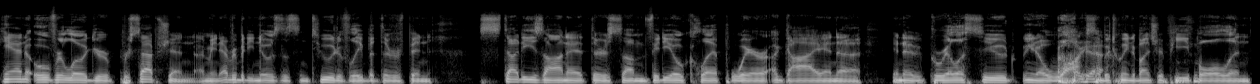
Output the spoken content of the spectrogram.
can overload your perception. I mean, everybody knows this intuitively, but there have been studies on it. There's some video clip where a guy in a in a gorilla suit, you know, walks yeah. in between a bunch of people, and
